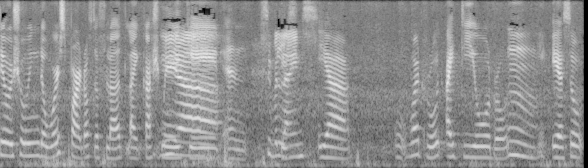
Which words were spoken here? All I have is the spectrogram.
they were showing the worst part of the flood, like Kashmir Yeah. Gate and civil lines. Yeah, what road? ITO road. Mm. Yeah, so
